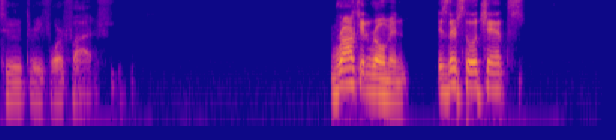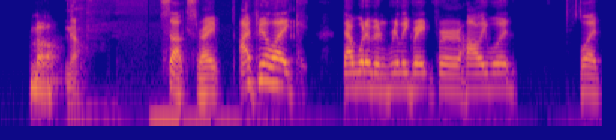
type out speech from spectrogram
Two, three, four, five. Rock and Roman. Is there still a chance? No. No. Sucks, right? I feel like that would have been really great for Hollywood, but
